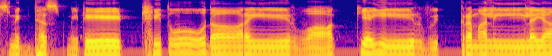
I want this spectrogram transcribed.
स्निग्धस्मितेक्षितोदारैर्वाक्यैर्वि क्रमलीलया।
